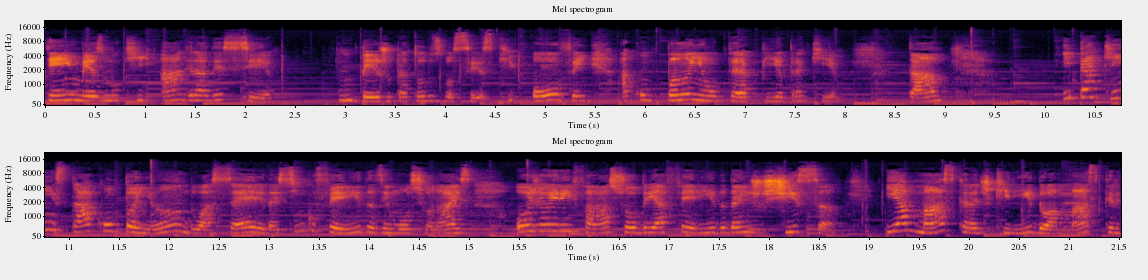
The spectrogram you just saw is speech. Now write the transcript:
tenho mesmo que agradecer. Um beijo para todos vocês que ouvem, acompanham o terapia para quê, tá? E para quem está acompanhando a série das cinco feridas emocionais, hoje eu irei falar sobre a ferida da injustiça. E a máscara adquirida ou a máscara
